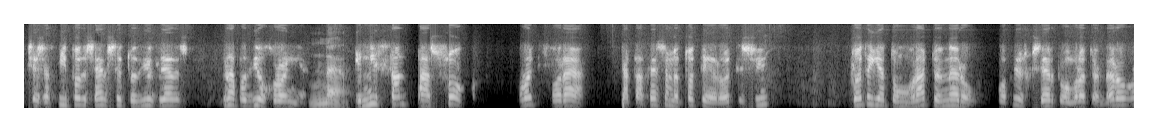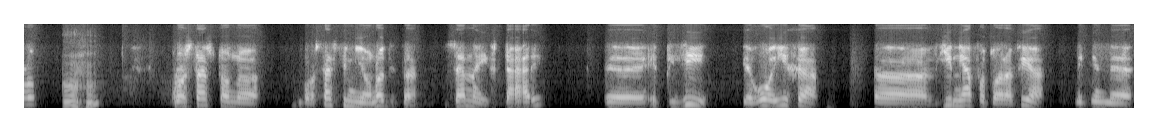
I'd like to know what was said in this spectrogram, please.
Ξέρεις, αυτή η υπόθεση άρχισε το 2000 πριν από δύο χρόνια. Ναι. Εμείς σαν Πασόκ πρώτη φορά καταθέσαμε τότε ερώτηση τότε για τον Μουράτο Εμέρογλου, ο οποίος ξέρετε τον Μουράτο Εμέρογλου, Μμμ. μπροστά, στον, ε, μπροστά στη μειονότητα σε ένα υφτάρι, ε, επειδή εγώ είχα ε, βγει μια φωτογραφία με την ε,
